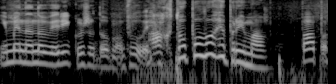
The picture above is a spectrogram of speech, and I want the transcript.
І ми на Новий рік уже вдома були. А хто пологи приймав? Папа,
